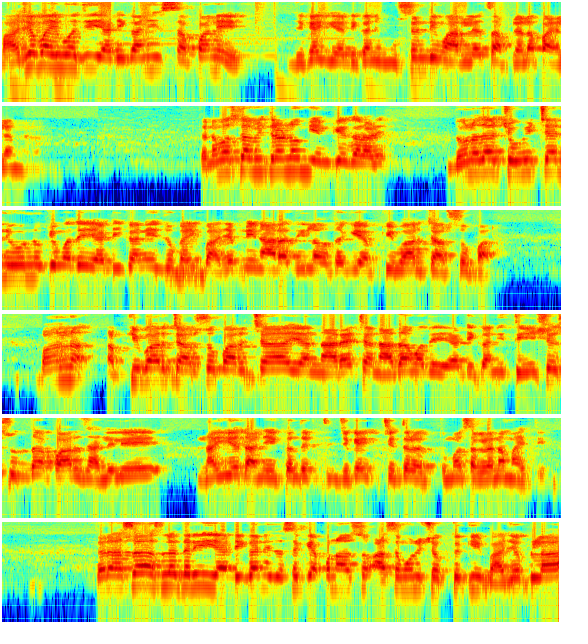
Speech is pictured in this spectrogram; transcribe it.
भाजपऐवजी या ठिकाणी सपाने जे काही या ठिकाणी मुसंडी मारल्याचं आपल्याला पाहायला मिळालं. तर नमस्कार मित्रांनो मी एम के कराळे दोन हजार चोवीसच्या निवडणुकीमध्ये या ठिकाणी जो काही भाजपने नारा दिला होता की अबकी बार चारसो पार. पण अबकी बार चारसो पारच्या या नाऱ्याच्या नादामध्ये या ठिकाणी तीनशे सुद्धा पार झालेले नाहीयेत आणि एकंदरीत जे काही चित्र तुम्हाला सगळ्यांना माहिती तर असं असलं तरी या ठिकाणी जसं की आपण असं असं म्हणू शकतो की भाजपला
